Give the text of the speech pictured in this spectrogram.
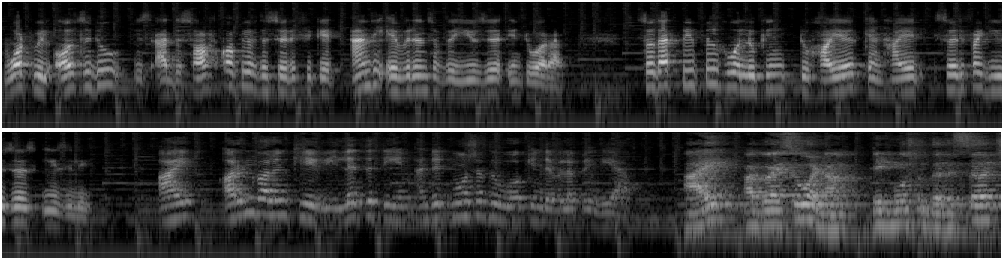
What we'll also do is add the soft copy of the certificate and the evidence of the user into our app so that people who are looking to hire can hire certified users easily. I, Arun Balan KV, led the team and did most of the work in developing the app. I, Advai Suvarna, did most of the research,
